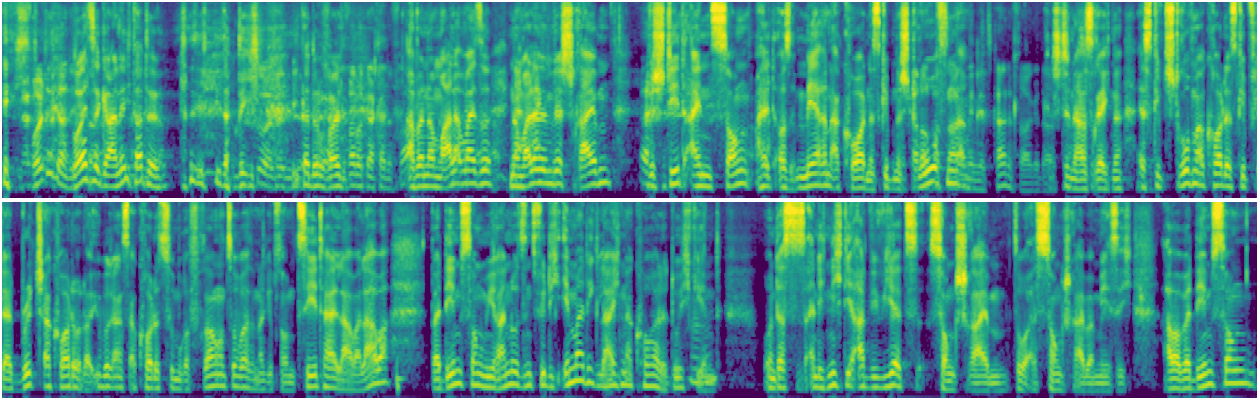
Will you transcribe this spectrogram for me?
ich wollte gar nicht Wollte gar nicht, ich dachte, ich dachte, ich, ich dachte, wolltest. war doch gar keine Frage. Aber normalerweise, normalerweise, wenn wir schreiben, besteht ein Song halt aus mehreren Akkorden. Es gibt eine Strophen. sagen, wenn jetzt keine Frage da ist. Stimmt, hast recht. Ne? Es gibt Strophenakkorde, es gibt vielleicht Bridge-Akkorde oder Übergangsakkorde zum Refrain und sowas. Und dann gibt es noch einen C-Teil, Lava Lava. Bei dem Song Mirando sind es wirklich immer die gleichen Akkorde durchgehend. Und das ist eigentlich nicht die Art, wie wir jetzt Songs schreiben, so als Songschreibermäßig. Aber bei dem Song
